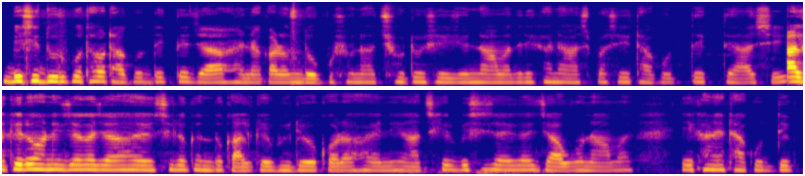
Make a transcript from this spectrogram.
বেশি দূর কোথাও ঠাকুর দেখতে যাওয়া হয় না, কারণ দপুসোনা ছোট, সেই জন্য আমাদের এখানে আশপাশেই ঠাকুর দেখতে আসি। কালকেরও অনেক জায়গায় যাওয়া হয়েছিল, কিন্তু কালকে ভিডিও করা হয়নি। আজকের বেশি জায়গায় যাব না, আমার এখানে ঠাকুর দেখব,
